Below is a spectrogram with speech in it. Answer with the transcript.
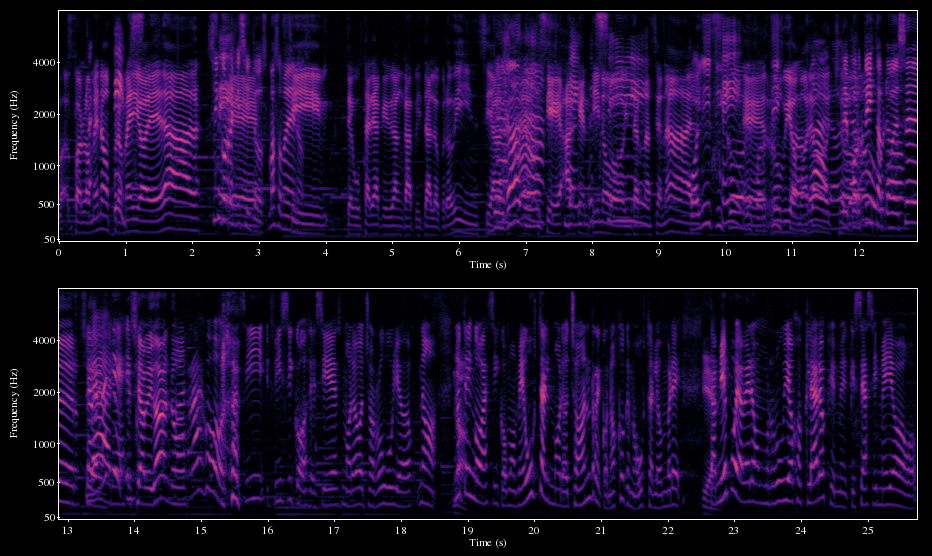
¿Cómo? Por, por lo menos promedio de edad. Cinco Sí. requisitos, más o menos. Si te gustaría que vivan capital o provincia. Veganos. eh, si es argentino sí. o internacional. Político, Sí. eh, deportista. rubio morocho. Claro, Deportista rubro. puede ser. La verdad Claro. Que sea vegano. Los rasgos así físicos de si es morocho, rubio, no, no, No. tengo así como me gusta el morochón, reconozco que me gusta el hombre. Bien. También puede haber un rubio ojos claros que, me, que sea así medio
